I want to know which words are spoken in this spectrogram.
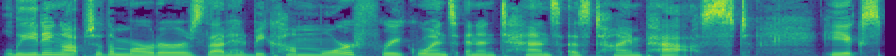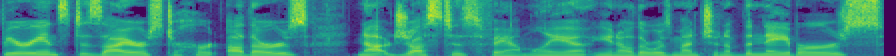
leading up to the murders that had become more frequent and intense as time passed. He experienced desires to hurt others, not just his family. You know, there was mention of the neighbors.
